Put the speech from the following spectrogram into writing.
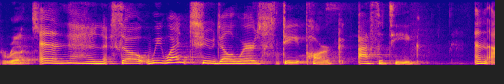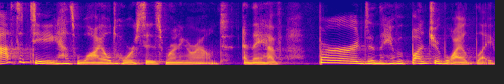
Correct. And then so we went to Delaware's State Park, Assateague, and Assateague has wild horses running around, and they have birds, and they have a bunch of wildlife.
